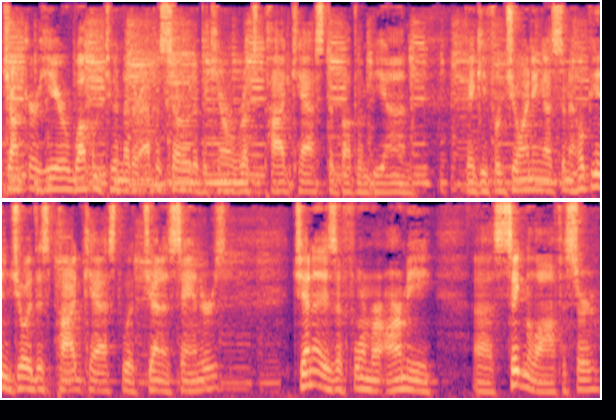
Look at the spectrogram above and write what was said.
Junker here. Welcome to another episode of the Cameron Brooks podcast, Above and Beyond. Thank you for joining us, and I hope you enjoyed this podcast with Jenna Sanders. Jenna is a former Army uh, signal officer,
